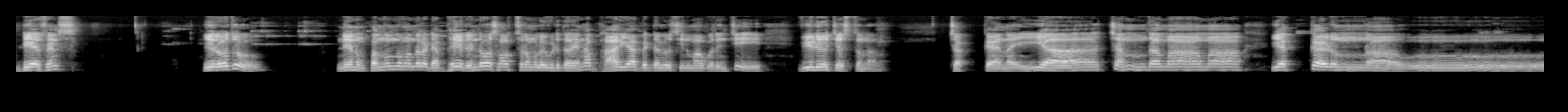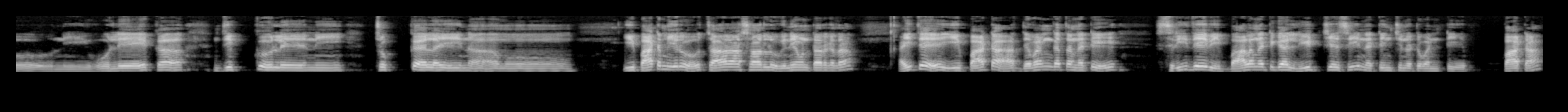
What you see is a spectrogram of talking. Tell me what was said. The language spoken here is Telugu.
డియర్ ఫ్రెండ్స్ ఈరోజు నేను పంతొమ్మిది వందల డెబ్భై రెండవ సంవత్సరంలో విడుదలైన భార్యా బిడ్డలు సినిమా గురించి వీడియో చేస్తున్నాను. చక్కనయ్యా చందమామ ఎక్కడున్నావు? నీవు లేక దిక్కులేని చుక్కలైనాము. ఈ పాట మీరు చాలాసార్లు వినే ఉంటారు కదా. అయితే ఈ పాట దివంగత నటి శ్రీదేవి బాలనటిగా లీడ్ చేసి నటించినటువంటి పాట.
